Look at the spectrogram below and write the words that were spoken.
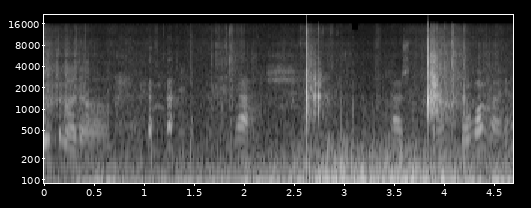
골좀 하자. 야, 야, 너무한 거 아니야?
